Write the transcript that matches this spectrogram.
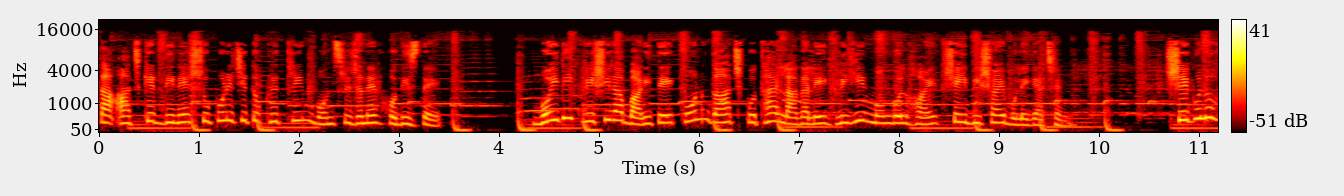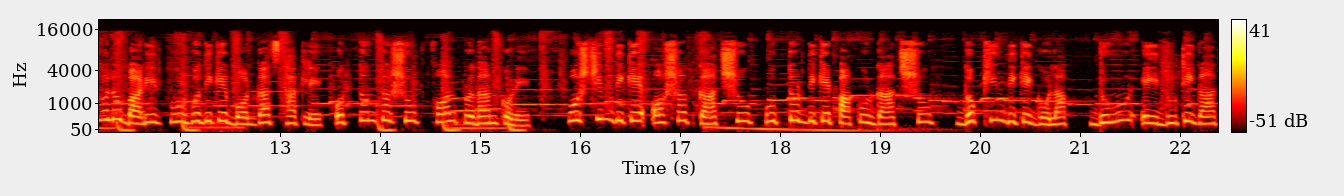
তা আজকের দিনে সুপরিচিত কৃত্রিম বনসৃজনের হদিস দেয়। বৈদিক ঋষিরা বাড়িতে কোন গাছ কোথায় লাগালে গৃহীর মঙ্গল হয় সেই বিষয়ে বলে গেছেন। সেগুলো হলো বাড়ির পূর্ব দিকে বটগাছ থাকলে অত্যন্ত শুভ ফল প্রদান করে, পশ্চিম দিকে অসৎ গাছ শুভ উত্তর দিকে পাকুর গাছ শুভ দক্ষিণ দিকে গোলাপ, ডুমুর এই দুটি গাছ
